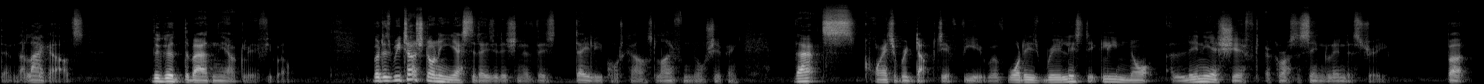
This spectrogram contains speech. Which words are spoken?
then the laggards. The good, the bad, and the ugly, if you will. But as we touched on in yesterday's edition of this daily podcast, live from Nor-Shipping, that's quite a reductive view of what is realistically not a linear shift across a single industry, but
